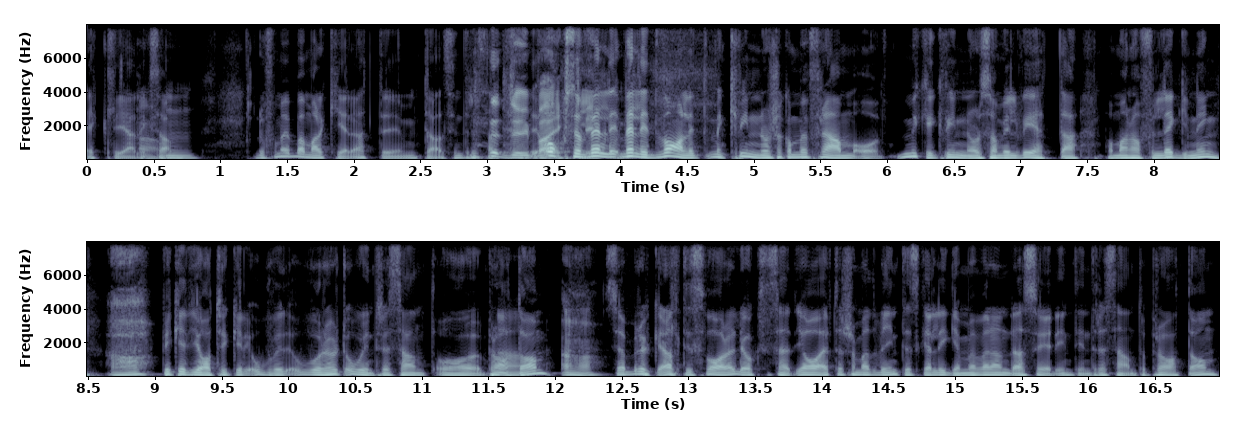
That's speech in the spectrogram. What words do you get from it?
äckliga liksom. Mm. Då får man ju bara markera att det är inte alls intressant. Du är Det är också väldigt, väldigt vanligt med kvinnor som kommer fram, och mycket kvinnor som vill veta vad man har för läggning. Ja, Vilket jag tycker är oerhört ointressant att prata Ja. om. aha, Så jag brukar alltid svara det också, så att ja, eftersom att vi inte ska ligga med varandra så är det inte intressant att prata om.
